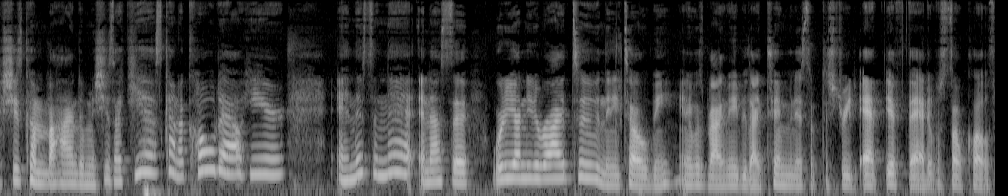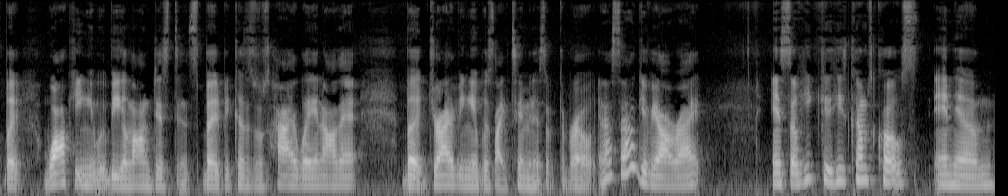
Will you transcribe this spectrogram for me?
she's coming behind him and she's like, "Yeah, it's kind of cold out here." And this and that. And I said, Where do y'all need a ride to? And then he told me. And it was about maybe like 10 minutes up the street, at, if that. It was so close. But walking, it would be a long distance. But because it was highway and all that, but driving it was like 10 minutes up the road. And I said, I'll give you all right. And so he he comes close and um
